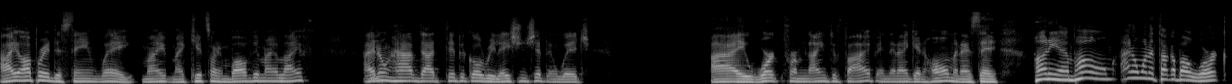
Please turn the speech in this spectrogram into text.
I operate the same way. My my kids are involved in my life. I Mm. don't have that typical relationship in which I work from nine to five and then I get home and I say, honey, I'm home. I don't want to talk about work.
